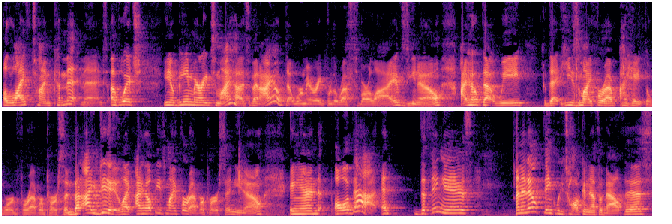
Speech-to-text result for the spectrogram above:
a lifetime commitment of which you know, being married to my husband, I hope that we're married for the rest of our lives, you know. I hope that we, that he's my forever, I hate the word forever person, but I do. Like, I hope he's my forever person, you know, and all of that. And the thing is, and I don't think we talk enough about this,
